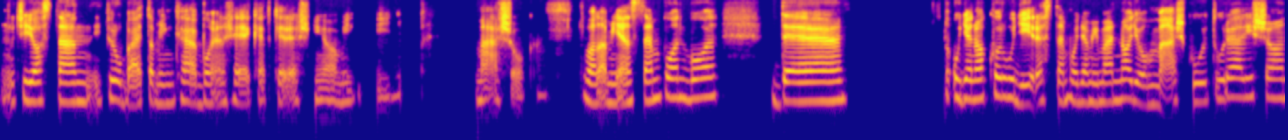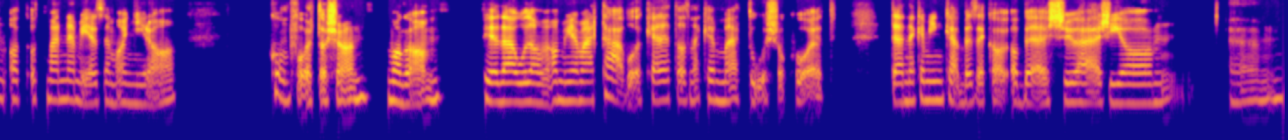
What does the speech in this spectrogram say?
úgyhogy aztán így próbáltam inkább olyan helyeket keresni, amik így mások valamilyen szempontból, de ugyanakkor úgy éreztem, hogy ami már nagyon más kulturálisan, ott, ott már nem érzem annyira komfortosan magam. Például, ami már távol kelet, az nekem már túl sok volt. Tehát nekem inkább ezek a, a belső Ázsia um,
